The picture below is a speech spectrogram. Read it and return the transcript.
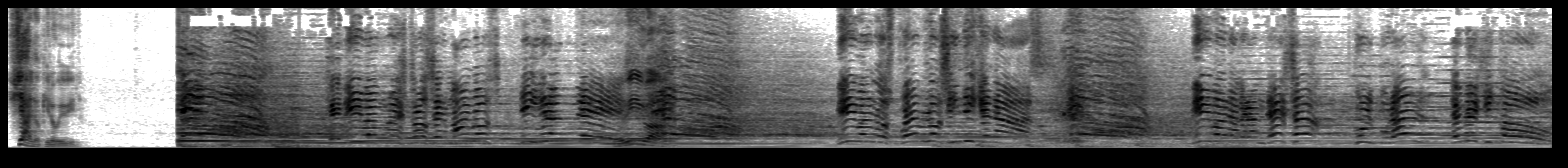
Ya lo quiero vivir. ¡Que vivan nuestros hermanos migrantes! ¡Que viva! ¡Vivan los pueblos indígenas! ¡Viva la grandeza cultural de México!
